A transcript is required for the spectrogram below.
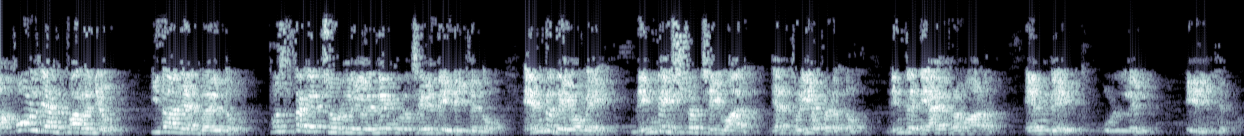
അപ്പോൾ ഞാൻ പറഞ്ഞു ഇതാ ഞാൻ വരുന്നു. പുസ്തക ചുരുളിൽ എന്നെ കുറിച്ച് എഴുതിയിരിക്കുന്നു. എന്റെ ദൈവമേ നിന്റെ ഇഷ്ടം ചെയ്യുവാൻ ഞാൻ പ്രിയപ്പെടുന്നു. നിന്റെ ന്യായപ്രമാണം എന്റെ ഉള്ളിൽ ഇരിക്കുന്നു.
